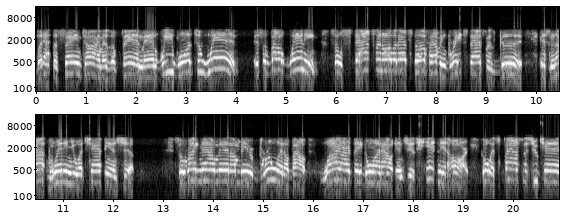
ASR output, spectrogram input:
But at the same time, as a fan, man, we want to win. It's about winning. So stats and all of that stuff, having great stats is good. It's not winning you a championship. So right now, man, I'm here brewing about why aren't they going out and just hitting it hard? Go as fast as you can,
